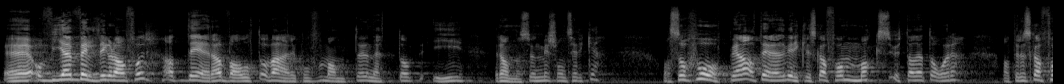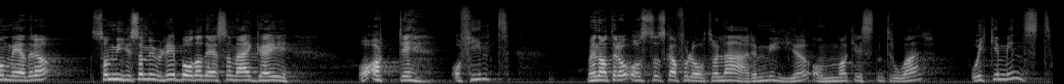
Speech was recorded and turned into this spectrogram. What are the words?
Eh, og vi er veldig glad for at dere har valgt å være konfirmanter nettopp i Randesund misjonskirke. Og så håper jeg at dere virkelig skal få maks ut av dette året. At dere skal få med dere så mye som mulig, både av det som er gøy og artig og fint, men at dere også skal få lov til å lære mye om hva kristen tro er. Og ikke minst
